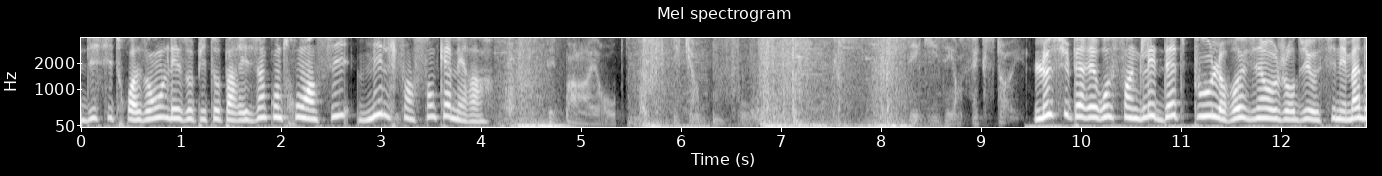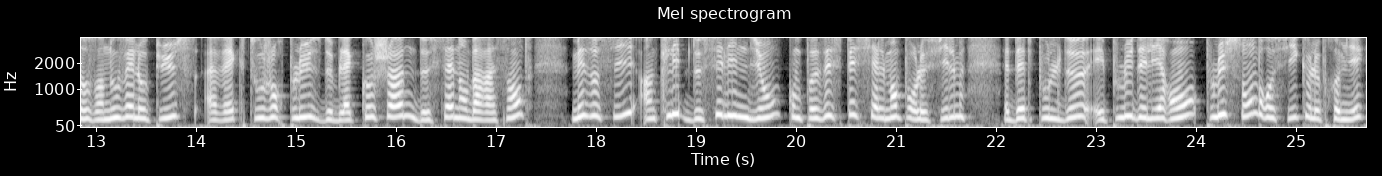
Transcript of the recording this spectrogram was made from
D'ici trois ans, les hôpitaux parisiens compteront ainsi 1500 caméras. T'es qu'un bouffon. Déguisé en sextoy. Le super-héros cinglé Deadpool revient aujourd'hui au cinéma dans un nouvel opus avec toujours plus de blagues cochonnes, de scènes embarrassantes, mais aussi un clip de Céline Dion composé spécialement pour le film. Deadpool 2 est plus délirant, plus sombre aussi que le premier.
